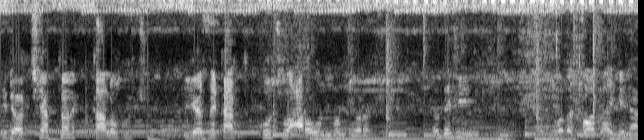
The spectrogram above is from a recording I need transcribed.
এটা হচ্ছে আপনার কালো কচু। ঠিক আছে, কাজ- কচু আরও উন্নত করা আছে দেখি কচু পাতা খাওয়া যায় কিনা।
